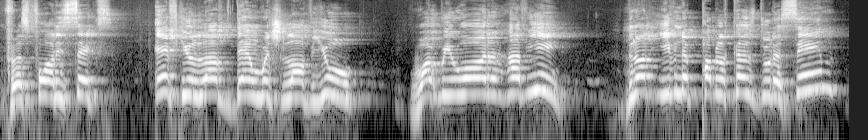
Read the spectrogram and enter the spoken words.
Verse 46 if you love them which love you, what reward have ye? Do not even the publicans do the same?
